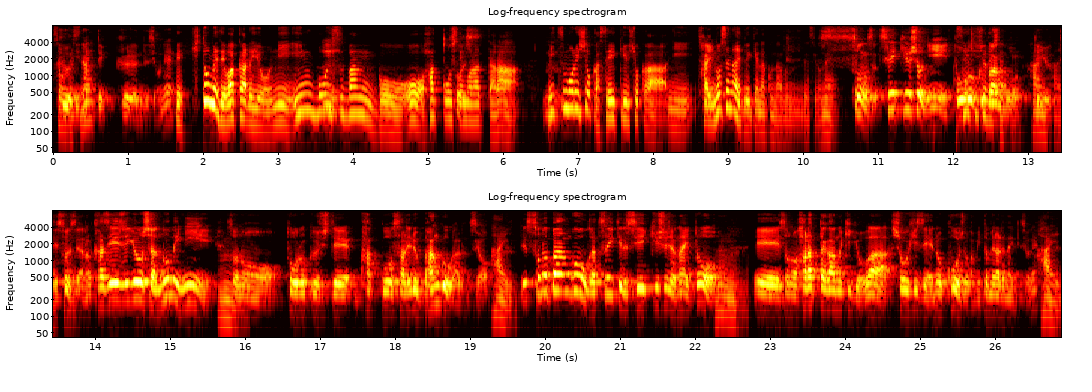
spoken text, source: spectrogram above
風になってくるんですよね。で一目で分かるようにインボイス番号を発行してもらったら、うん見積書か請求書かに載せないといけなくなるんですよね。そうなんです。請求書に登録番号って言って、はいはいそうです。あの、課税事業者のみに、うんその、登録して発行される番号があるんですよ。はい。で、その番号がついてる請求書じゃないと、うんえーその払った側の企業は消費税の控除が認められないんですよね。はい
